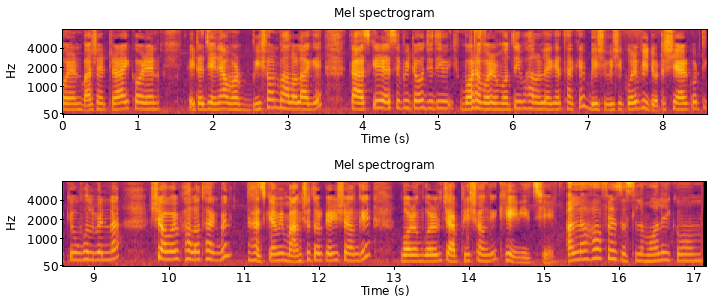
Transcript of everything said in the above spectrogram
করেন, বাসায় ট্রাই করেন, এটা জেনে আমার ভীষণ ভালো লাগে। তা আজকের রেসিপিটাও যদি বরাবরের মতোই ভালো লেগে থাকে, বেশি বেশি করে ভিডিওটা শেয়ার করতে কেউ ভুলবেন না। সবাই ভালো থাকবেন। আজকে আমি মাংস তরকারির সঙ্গে, গরম গরম চাপটির সঙ্গে খেয়ে নিচ্ছি। আল্লাহ হাফেজ, আসসালামু আলাইকুম।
